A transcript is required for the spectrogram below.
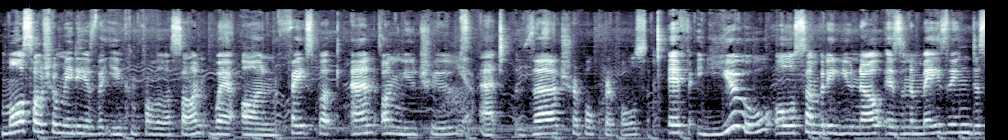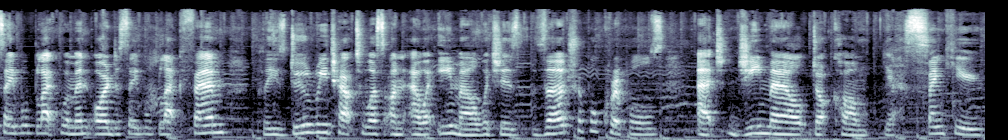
More social medias that you can follow us on. We're on Facebook and on YouTube Yeah. at The Triple Cripples. If you or somebody you know is an amazing disabled black woman or a disabled black femme, please do reach out to us on our email, which is The Triple Cripples at gmail.com. Yes. Thank you for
